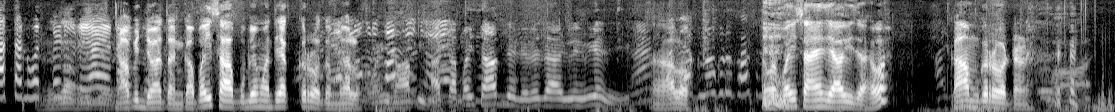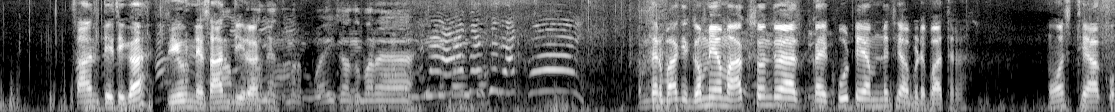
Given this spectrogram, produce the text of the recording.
આતાનું. આપી દો. હતા ને કા પૈસા આપો બે માંથી એક કરો તમે હાલો. પૈસા આપી દો. આટલા પૈસા આપી દે એટલે રજા એટલે વેચી. હા, હાલો. તમે પૈસા અહીં આવી જાય હો. કામ કરો અટાણે. શાંતિથી કા? જીવને શાંતિ રાખે. પૈસા તમારે અંદર બાકી ગમે એમાં હાકશો ને તો આ કઈ ખૂટે એમ નથી આપણે પાથરા. મોજથી હાંકો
